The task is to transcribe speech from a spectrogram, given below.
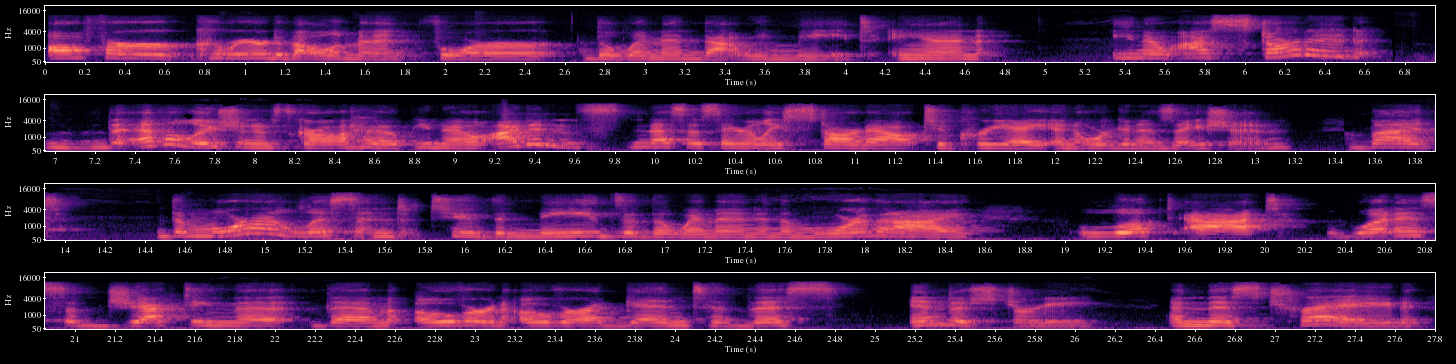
offer career development for the women that we meet. And, you know, I started the evolution of Scarlet Hope, you know, I didn't necessarily start out to create an organization, but the more I listened to the needs of the women and the more that I looked at what is subjecting the, them over and over again to this industry and this trade,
